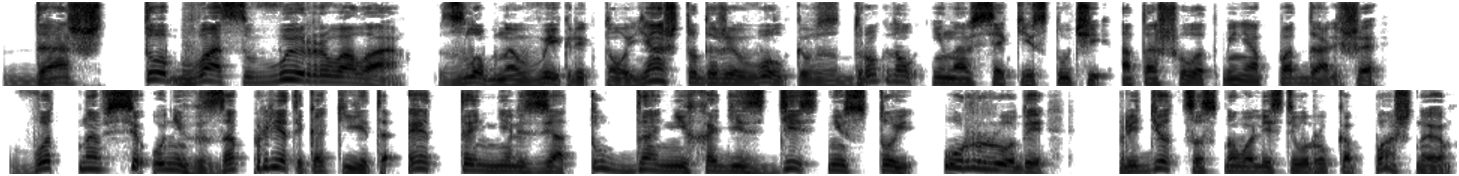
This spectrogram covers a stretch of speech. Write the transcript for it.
Да чтоб вас вырвало! Злобно выкрикнул я, что даже волк вздрогнул и на всякий случай отошел от меня подальше. Вот на все у них запреты какие-то. Это нельзя, туда не ходи, здесь не стой, уроды. Придется снова лезть в рукопашную,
